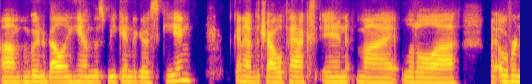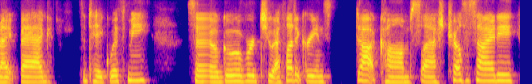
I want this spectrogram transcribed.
Um, I'm going to Bellingham this weekend to go skiing. Going to have the travel packs in my little, uh, my overnight bag to take with me. So go over to athleticgreens.com slash trail society.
